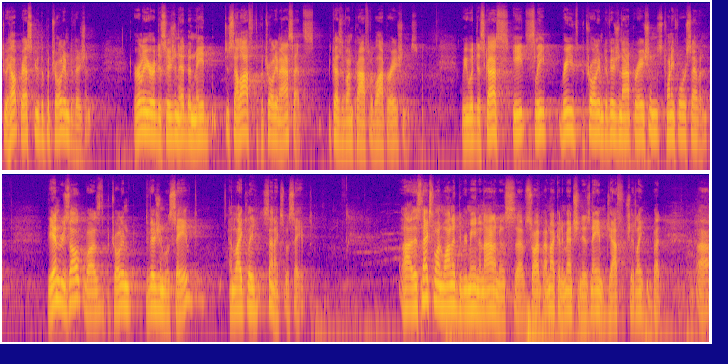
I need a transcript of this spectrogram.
to help rescue the petroleum division. Earlier, a decision had been made to sell off the petroleum assets because of unprofitable operations. We would discuss, eat, sleep, breathe petroleum division operations 24 7. The end result was the petroleum division was saved, and likely Cenex was saved. Uh, this next one wanted to remain anonymous, uh, so I'm, I'm not going to mention his name, Jeff Shidley, but uh,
